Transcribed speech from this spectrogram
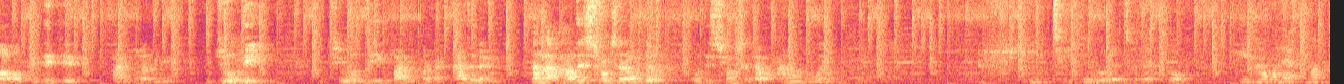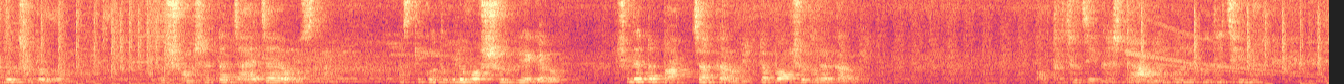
বাবা কি দেখে পানি পড়া দিবে যদি যদি পানি পড়াটা কাজে লাগে, তাহলে আমাদের সংসারের মতো ওদের সংসারটাও আনন্দময় হবে। তুমি ঠিকই বলেছ, দেখো, ইভা আমার একমাত্র ছোট বোন। ওর সংসারটা যায় যায় অবস্থা। আজকে কতগুলো বৎসর হয়ে গেল। শুধু একটা বাচ্চার কারণে, একটা বংশধরের কারণে। অথচ যে কাজটা আমার করার কথা ছিল,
